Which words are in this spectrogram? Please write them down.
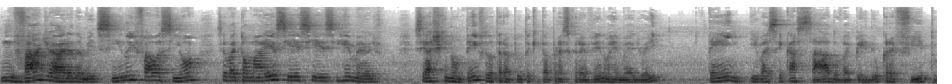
invade a área da medicina e fala assim, ó, você vai tomar esse, esse, esse remédio. Você acha que não tem fisioterapeuta que está prescrevendo o remédio aí? Tem e vai ser caçado, vai perder o crefito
